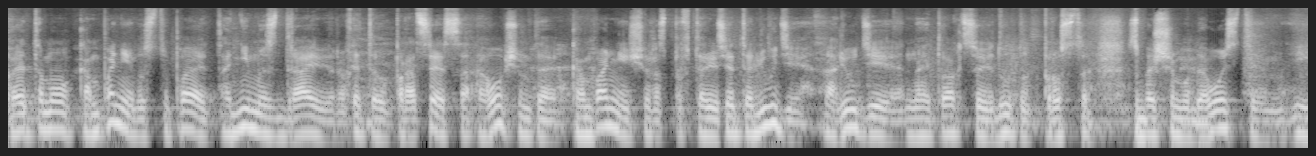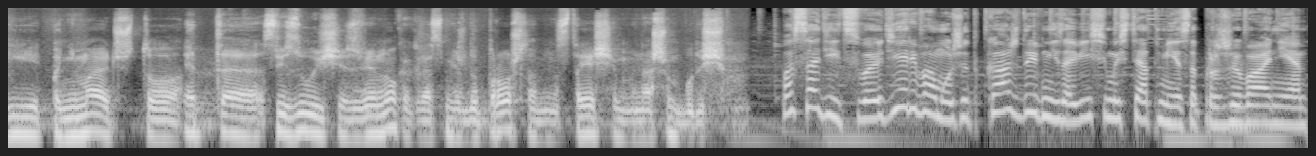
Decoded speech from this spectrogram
Поэтому компания выступает одним из драйверов этого процесса. А в общем-то, компания, еще раз повторюсь, это люди. А люди на эту акцию идут вот просто с большим удовольствием и понимают, что это связующее звено как раз между прошлым, настоящим и нашим будущим. Посадить свое дерево может каждый вне зависимости от места проживания.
